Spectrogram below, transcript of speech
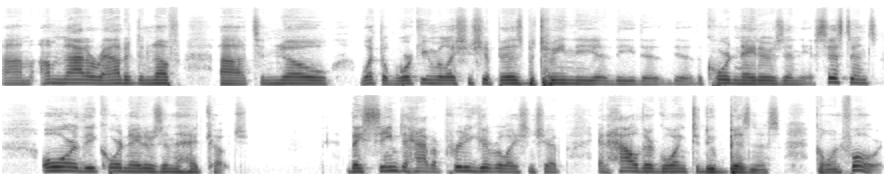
Um, I'm not around it enough uh, to know what the working relationship is between the, the the the the coordinators and the assistants, or the coordinators and the head coach. They seem to have a pretty good relationship and how they're going to do business going forward.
